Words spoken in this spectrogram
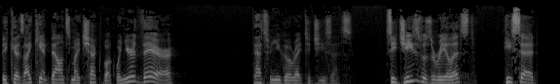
because I can't balance my checkbook, when you're there, that's when you go right to Jesus. See, Jesus was a realist. He said,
